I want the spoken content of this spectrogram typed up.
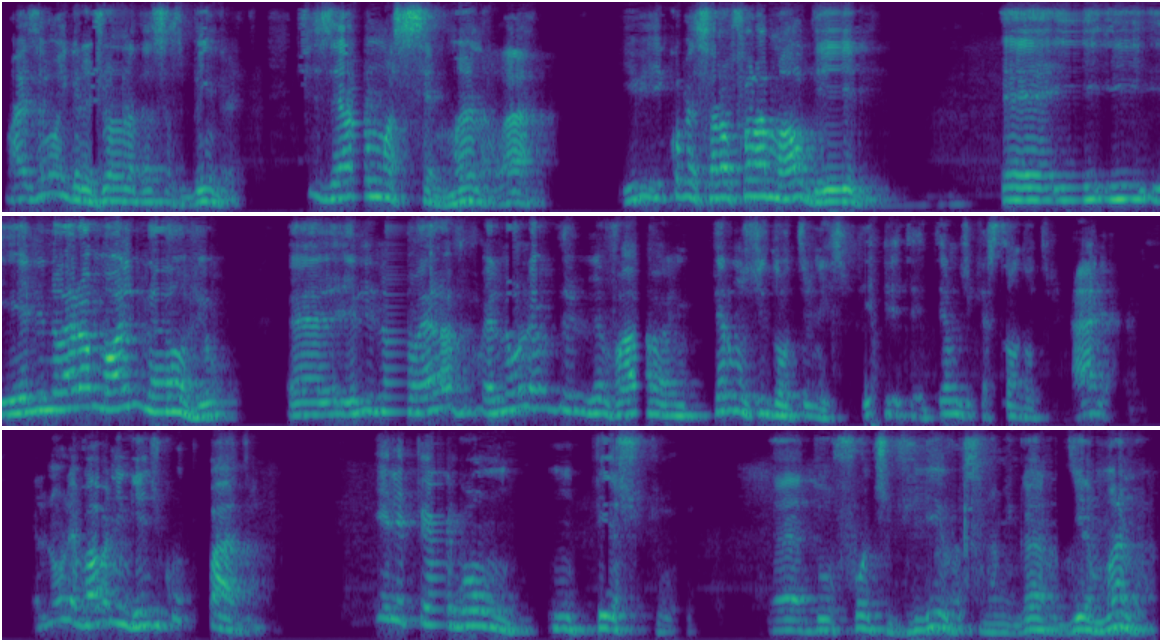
mas é uma igrejona dessas bem. Fizeram uma semana lá e, e começaram a falar mal dele. É, e, e, ele não era mole, não, viu? É, ele não era, ele não levava, em termos de doutrina espírita, em termos de questão doutrinária, ele não levava ninguém de compadre. Ele pegou um, um texto é, do Fonte Viva, se não me engano, de Emmanuel,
